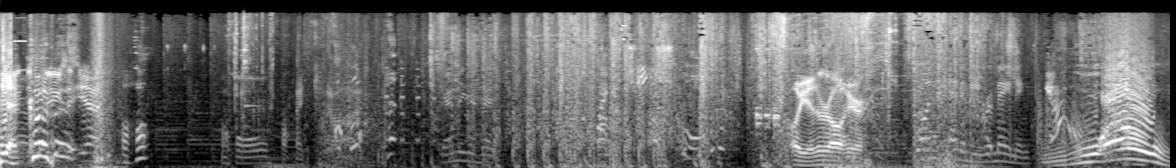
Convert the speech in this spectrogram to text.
yeah, clip. Yeah. Uh. Oh my god. Oh yeah, they're all here. One enemy remaining. Whoa!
